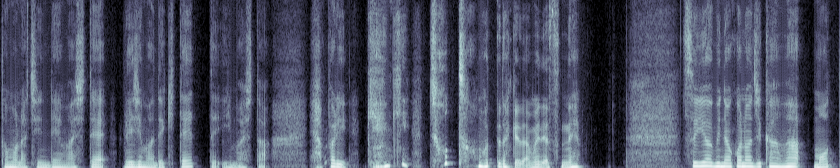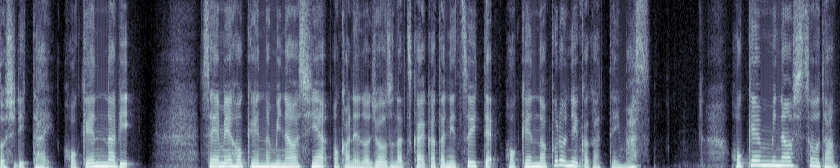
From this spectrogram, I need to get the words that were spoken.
友達に電話してレジまで来てって言いました。やっぱり現金ちょっと持ってなきゃダメですね。水曜日のこの時間はもっと知りたい保険ナビ。生命保険の見直しやお金の上手な使い方について保険のプロに伺っています。保険見直し相談、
